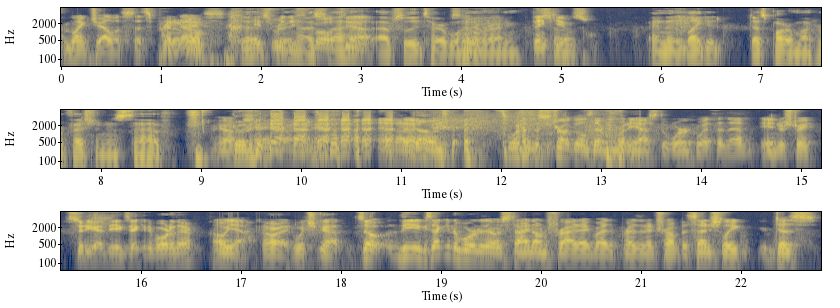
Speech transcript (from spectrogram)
I'm like jealous. That's pretty don't know. nice. That's It's pretty really nice. small, I too. have absolutely terrible So, handwriting. thank you. it's- And then, like it, that's part of my profession is to have Yeah. good handwriting, and I don't. It's one of the struggles everybody has to work with in that industry. So do you have the executive order there? Oh yeah. All right, what you got? So the executive order that was signed on Friday by the President Trump essentially does,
